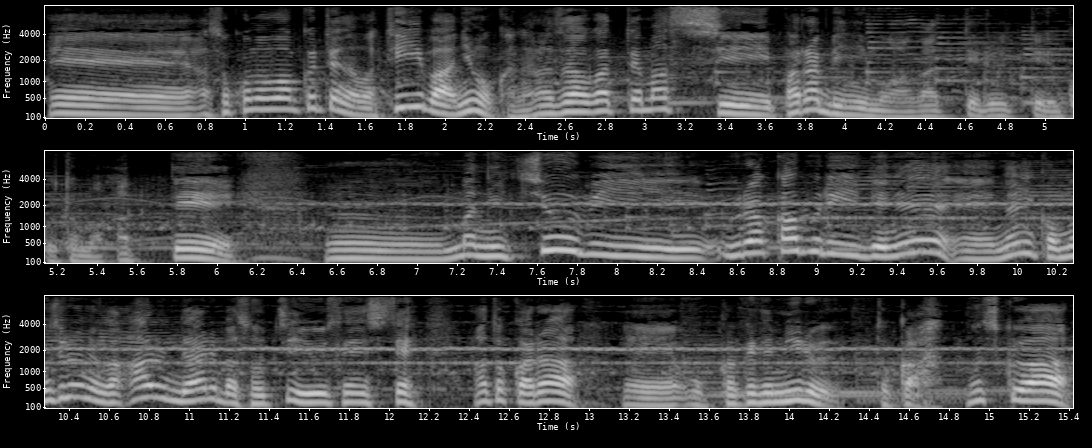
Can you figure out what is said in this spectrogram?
えー、あそこの枠っていうのは TVer にも必ず上がってますし、パラビにも上がってるっていうこともあって、うん、まあ日曜日裏かぶりでね、えー、何か面白いのがあるんであればそっち優先して、後から、えー、追っかけてみるとか、もしくは、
